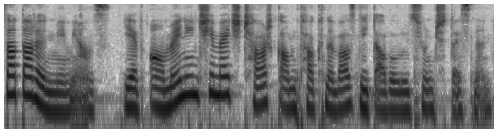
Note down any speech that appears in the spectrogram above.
սատարեն միմյանց եւ ամեն ինչի մեջ չար կամ թաքնված դիտավորություն չտեսնեն։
